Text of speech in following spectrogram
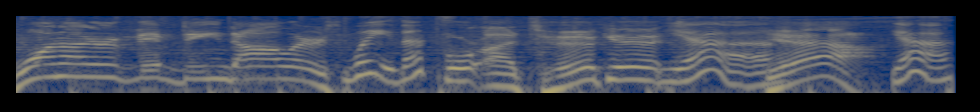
$115. Wait, that's for a ticket. Yeah. Yeah. Yeah.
